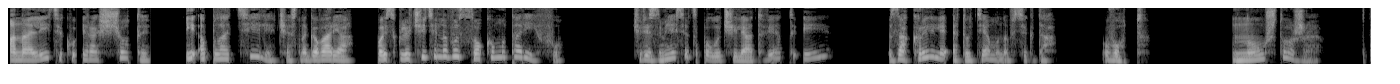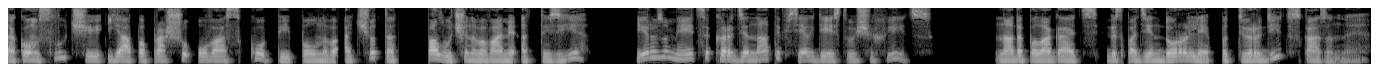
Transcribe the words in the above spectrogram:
аналитику и расчеты и оплатили, честно говоря, по исключительно высокому тарифу. Через месяц получили ответ и закрыли эту тему навсегда. Вот. Ну что же, в таком случае я попрошу у вас копии полного отчета, полученного вами от Тезье, и, разумеется, координаты всех действующих лиц. Надо полагать, господин Дорле подтвердит сказанное.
